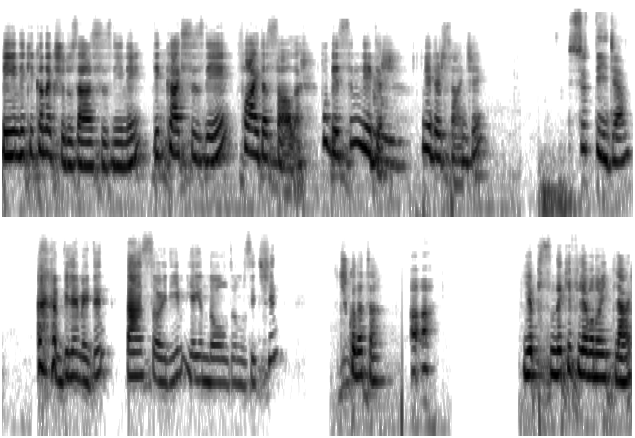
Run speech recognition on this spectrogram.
beyindeki kan akışı düzensizliğine, dikkatsizliğe fayda sağlar. Bu besin nedir? Hmm. Nedir sence? Süt diyeceğim. Bilemedin. Ben söyleyeyim yayında olduğumuz için. Çikolata. Aa. Yapısındaki flavonoidler,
